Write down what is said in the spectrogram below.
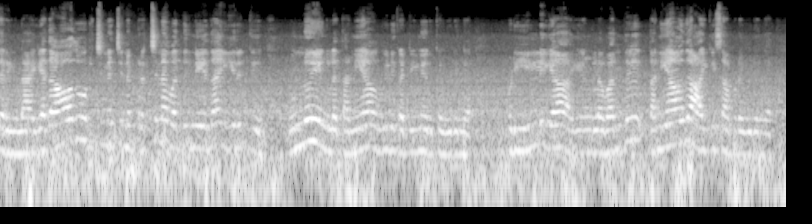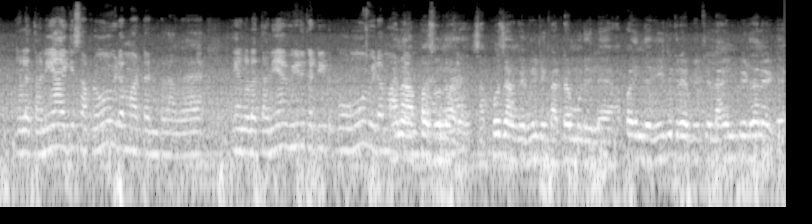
சரிங்களா? ஏதாவது ஒரு சின்ன சின்ன பிரச்சனை வந்துன்னே தான் இருக்குது இன்னும் எங்களை தனியாக வீடு கட்டின்னு இருக்க விடுங்க. அப்படி இல்லையா? எங்களை வந்து தனியாவது ஆக்கி சாப்பிட விடுங்க. எங்களை தனியாக சாப்பிடவும் விட மாட்டேன்றாங்க. எங்களை தனியாக வீடு கட்டிட்டு போகவும் விட ஆனால் அப்பா சொன்னார் சப்போஸ் அங்கே வீடு கட்ட முடியல அப்போ இந்த வீட்டுக்கிற வீட்டில் லைன் வீடு தானே இட்டு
